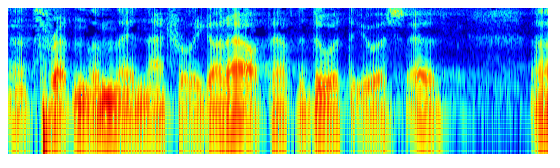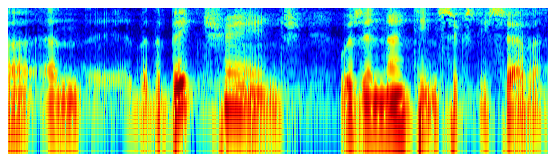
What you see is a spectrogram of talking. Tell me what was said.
Uh, threatened them. They naturally got out. They have to do what the U.S. says. Uh, and but the big change was in 1967.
